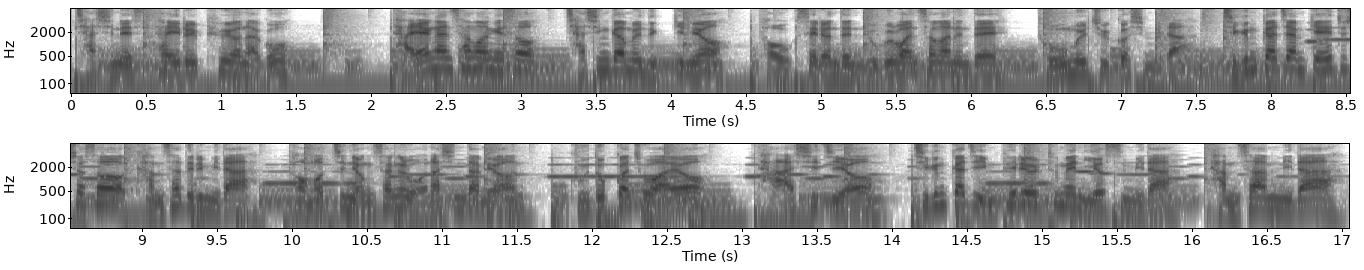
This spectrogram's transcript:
자신의 스타일을 표현하고 다양한 상황에서 자신감을 느끼며 더욱 세련된 룩을 완성하는 데 도움을 줄 것입니다. 지금까지 함께 해주셔서 감사드립니다. 더 멋진 영상을 원하신다면 구독과 좋아요 다 하시지요. 지금까지 임페리얼 투맨이었습니다. 감사합니다.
